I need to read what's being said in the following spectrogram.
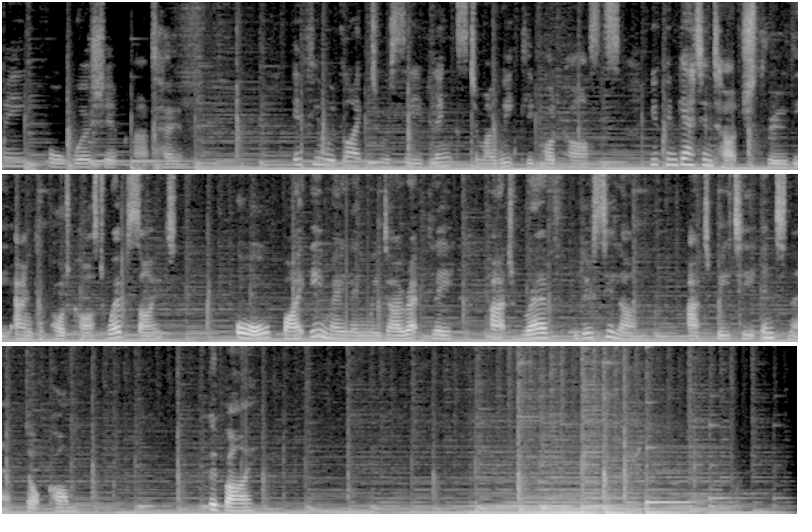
for Worship at Home. If you would like to receive links to my weekly podcasts, you can get in touch through the Anchor Podcast website or by emailing me directly at revlucylunn at btinternet.com. Goodbye.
